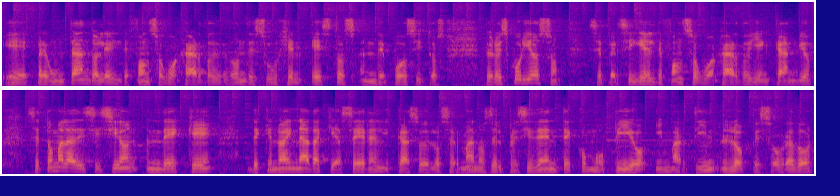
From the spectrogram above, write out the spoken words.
eh, preguntándole a Ildefonso Guajardo de dónde surgen estos depósitos. Pero es curioso, se persigue el Ildefonso Guajardo y en cambio se toma la decisión de que de que no hay nada que hacer en el caso de los hermanos del presidente como Pío y Martín López Obrador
